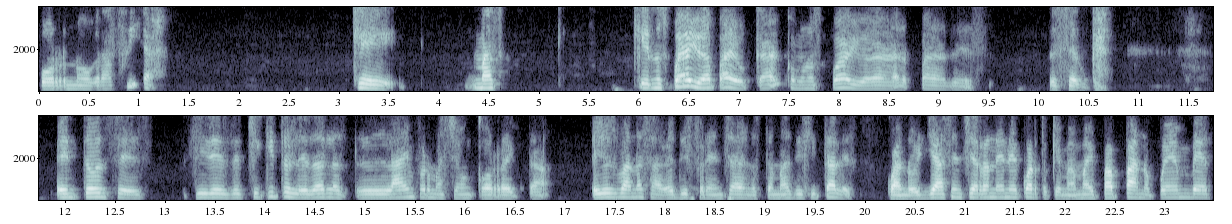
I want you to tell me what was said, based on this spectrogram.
pornografía, que más que nos puede ayudar para educar, como nos puede ayudar para deseducar. Entonces, si desde chiquitos le das la, información correcta, ellos van a saber diferenciar en los temas digitales. Cuando ya se encierran en el cuarto, que mamá y papá no pueden ver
